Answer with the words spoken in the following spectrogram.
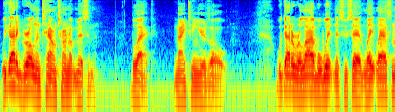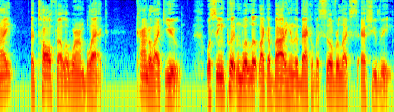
We got a girl in town turned up missing. Black, 19 years old. We got a reliable witness who said late last night, a tall fellow wearing black, kinda like you, was seen putting what looked like a body in the back of a silver Lexus SUV.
